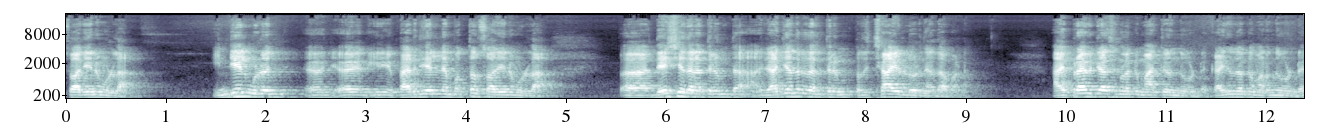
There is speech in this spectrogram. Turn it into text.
സ്വാധീനമുള്ള ഇന്ത്യയിൽ മുഴുവൻ ഭാരതീയലിന്റെ മൊത്തം സ്വാധീനമുള്ള ദേശീയ തലത്തിലും രാജ്യാന്തര തലത്തിലും പ്രതിച്ഛായുള്ള ഒരു നേതാവാണ്. അഭിപ്രായ വ്യത്യാസങ്ങളൊക്കെ മാറ്റി കഴിഞ്ഞതൊക്കെ മറന്നുകൊണ്ട്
